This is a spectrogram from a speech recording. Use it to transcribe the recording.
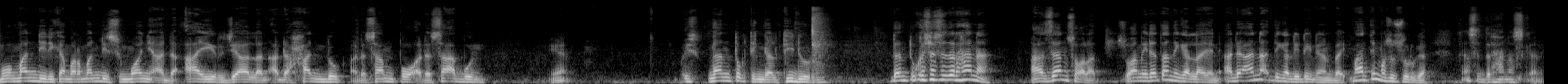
Mau mandi di kamar mandi semuanya ada air jalan, ada handuk, ada sampo, ada sabun. Ya. Ngantuk tinggal tidur. Dan tugasnya sederhana. Azan sholat. Suami datang tinggal layani. Ada anak tinggal didik dengan baik. Mati masuk surga. Kan sederhana sekali.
